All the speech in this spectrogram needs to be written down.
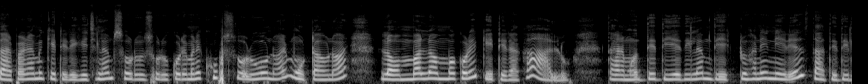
তারপরে আমি কেটে রেখেছিলাম সরু সরু করে মানে খুব সরুও নয়, মোটাও নয়, লম্বা লম্বা করে কেটে রাখা আলু। তার মধ্যে দিয়ে দিলাম, দিয়ে একটুখানি নেড়ে তাতে দিয়ে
